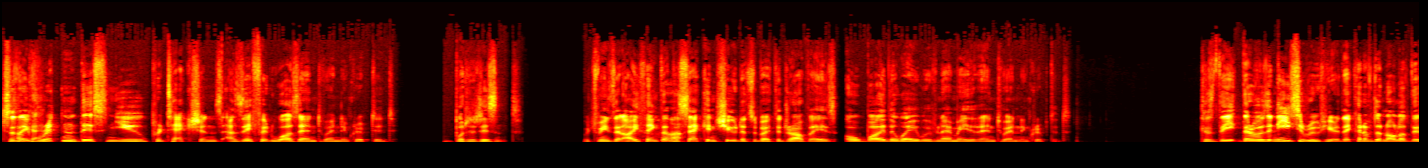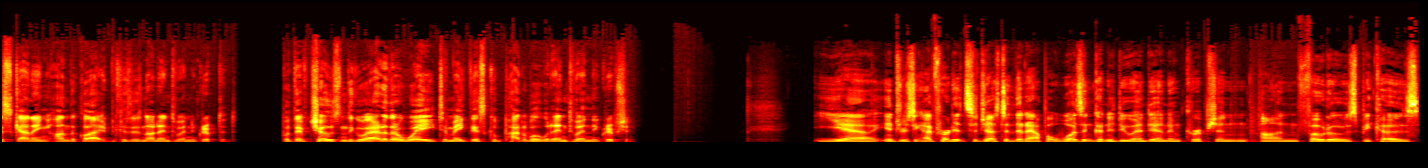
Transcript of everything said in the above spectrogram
So they've Okay. written this new protections as if it was end to end encrypted, but it isn't. Which means that I think that Huh. the second shoe that's about to drop is, oh, by the way, we've now made it end to end encrypted. Because the, there was an easy route here. They could have done all of this scanning on the cloud because it's not end to end encrypted. But they've chosen to go out of their way to make this compatible with end to end encryption. Yeah, interesting. I've heard it suggested that Apple wasn't going to do end to end encryption on photos because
